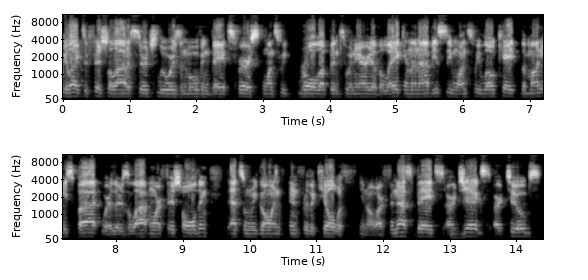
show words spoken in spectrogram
we like to fish a lot of search lures and moving baits first once we roll up into an area of the lake. And then obviously, once we locate the money spot where there's a lot more fish holding, that's when we go in, in for the kill with, you know, our finesse baits, our mm-hmm. jigs, our tubes,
